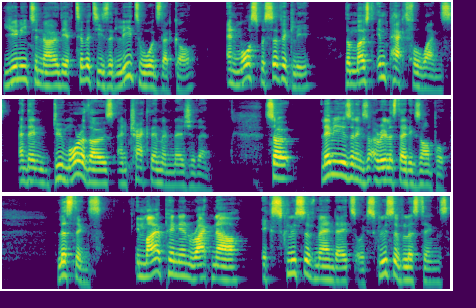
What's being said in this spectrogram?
you need to know the activities that lead towards that goal, and more specifically, the most impactful ones, and then do more of those and track them and measure them. So, let me use ex- a real estate example. Listings. In my opinion, right now, exclusive mandates or exclusive listings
